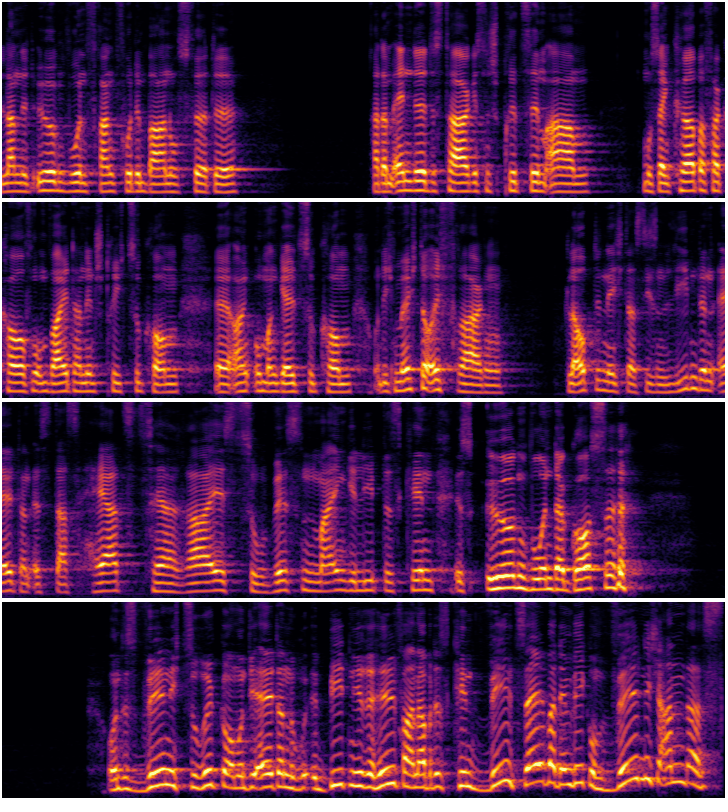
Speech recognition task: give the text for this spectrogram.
landet irgendwo in Frankfurt im Bahnhofsviertel, hat am Ende des Tages eine Spritze im Arm, muss seinen Körper verkaufen, um weiter an den Strich zu kommen, äh, um an Geld zu kommen. Und ich möchte euch fragen, glaubt ihr nicht, dass diesen liebenden Eltern es das Herz zerreißt, zu wissen, mein geliebtes Kind ist irgendwo in der Gosse? Und es will nicht zurückkommen und die Eltern bieten ihre Hilfe an, aber das Kind wählt selber den Weg und will nicht anders.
